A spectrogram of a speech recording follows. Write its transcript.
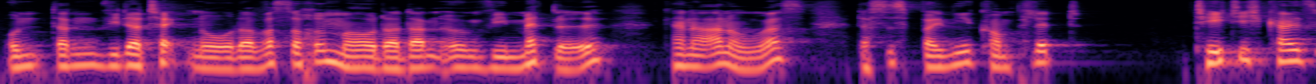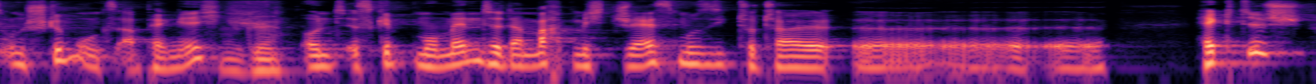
und dann wieder Techno oder was auch immer oder dann irgendwie Metal, keine Ahnung was. Das ist bei mir komplett tätigkeits- und stimmungsabhängig. Okay. Und es gibt Momente, da macht mich Jazzmusik total äh, äh, hektisch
